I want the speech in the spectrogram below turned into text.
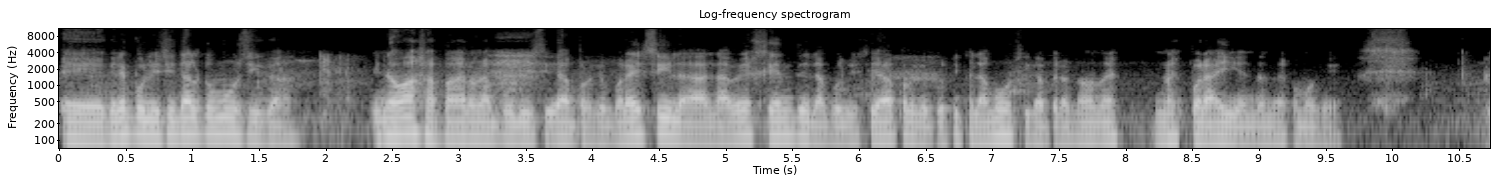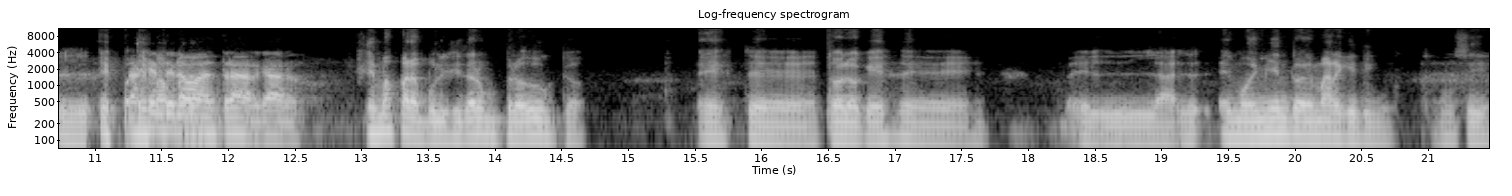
eh, querés publicitar tu música y no vas a pagar una publicidad, porque por ahí sí la, la ve gente la publicidad porque pusiste la música, pero no, no es, no es por ahí, ¿entendés? Como que es, pa- La es gente no va a entrar, claro. es más para publicitar un producto, este, todo lo que es de, el, la- el movimiento de marketing en sí.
